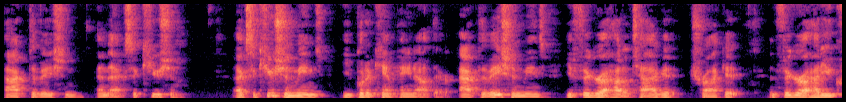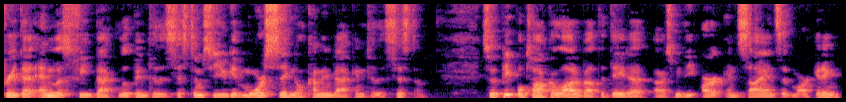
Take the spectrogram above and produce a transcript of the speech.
activation and execution. Execution means you put a campaign out there. Activation means you figure out how to tag it, track it, and figure out how do you create that endless feedback loop into the system so you get more signal coming back into the system. So people talk a lot about the data, uh, excuse me, the art and science of marketing.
